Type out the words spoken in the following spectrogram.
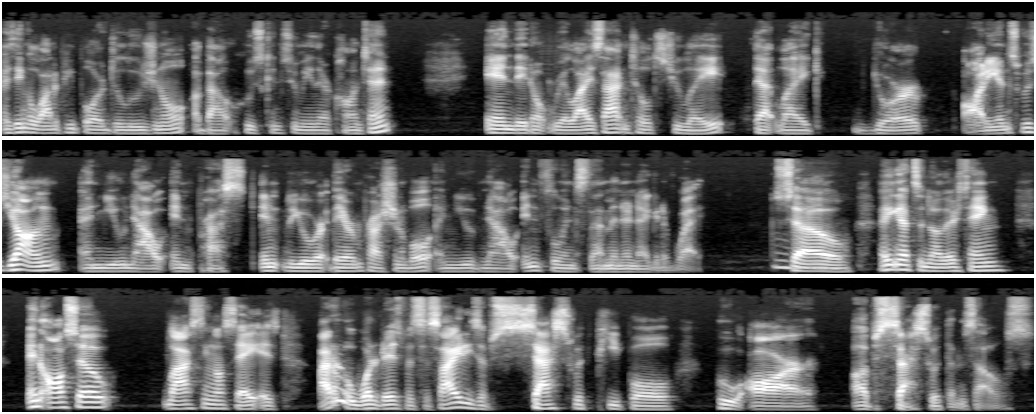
i think a lot of people are delusional about who's consuming their content and they don't realize that until it's too late that like your audience was young and you now impressed in, you were they're impressionable and you've now influenced them in a negative way. So mm-hmm. i think that's another thing. And also last thing i'll say is i don't know what it is but society's obsessed with people who are obsessed with themselves.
